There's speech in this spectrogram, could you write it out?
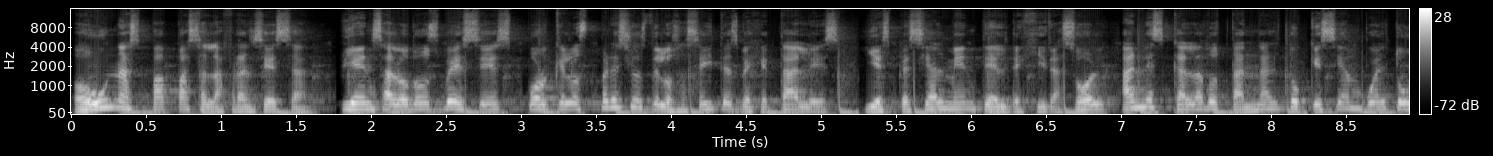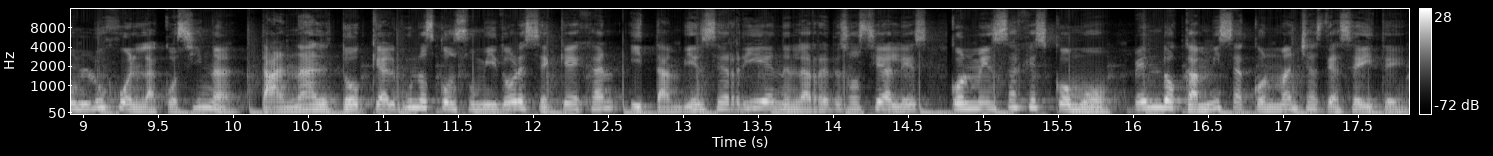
O unas papas a la francesa. Piénsalo dos veces porque los precios de los aceites vegetales y especialmente el de girasol han escalado tan alto que se han vuelto un lujo en la cocina, tan alto que algunos consumidores se quejan y también se ríen en las redes sociales con mensajes como vendo camisa con manchas de aceite.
